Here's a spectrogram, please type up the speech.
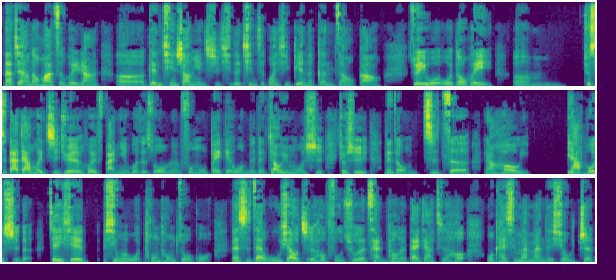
那这样的话，只会让呃跟青少年时期的亲子关系变得更糟糕。所以我我都会嗯。就是大家会直觉会反应，或者说我们父母辈给我们的一个教育模式，就是那种指责，然后压迫式的这一些行为，我通通做过。但是在无效之后，付出了惨痛的代价之后，我开始慢慢的修正。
